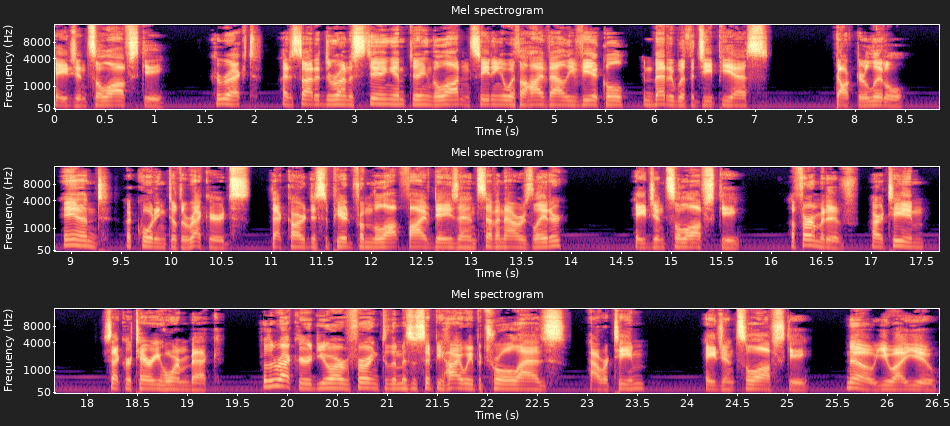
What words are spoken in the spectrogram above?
Agent Solovsky. Correct. I decided to run a sting emptying the lot and seating it with a high value vehicle embedded with a GPS. Dr. Little. And, according to the records, that car disappeared from the lot five days and seven hours later? Agent Solovsky. Affirmative. Our team. Secretary Hornbeck. For the record, you are referring to the Mississippi Highway Patrol as our team? Agent Solovsky. No, UIU.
